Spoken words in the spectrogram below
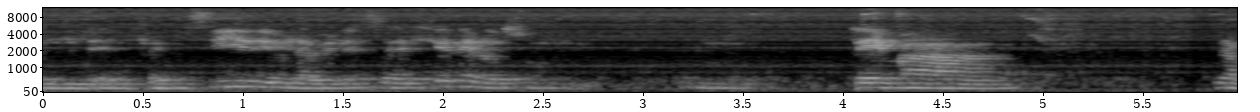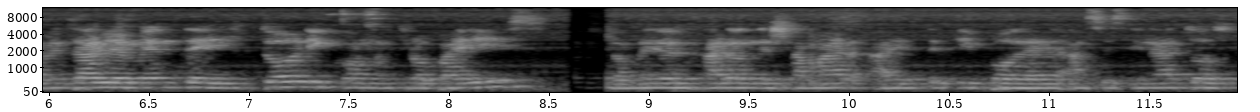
El, femicidio y la violencia de género es un, tema lamentablemente histórico en nuestro país. Los medios dejaron de llamar a este tipo de asesinatos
